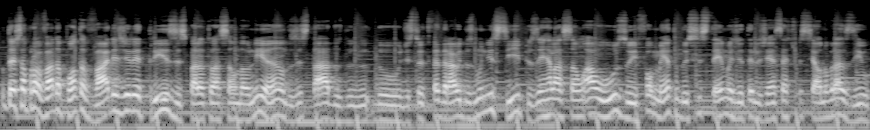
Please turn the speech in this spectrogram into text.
O texto aprovado aponta várias diretrizes para a atuação da União, dos estados, do, do, Distrito Federal e dos municípios em relação ao uso e fomento dos sistemas de inteligência artificial no Brasil.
